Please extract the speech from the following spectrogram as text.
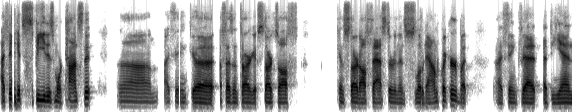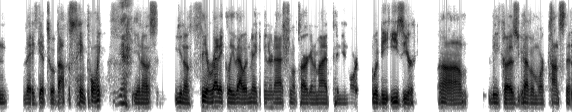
I think its speed is more constant. Um, I think uh, a pheasant target starts off can start off faster and then slow down quicker, but I think that at the end they get to about the same point Yeah. you know you know theoretically that would make an international target in my opinion more would be easier um because you have a more constant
